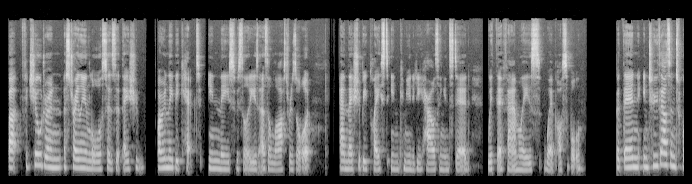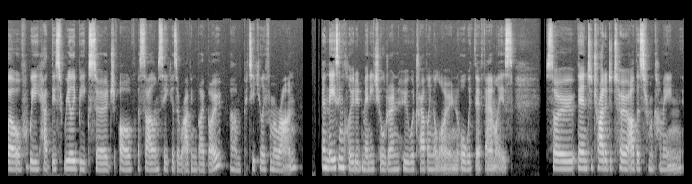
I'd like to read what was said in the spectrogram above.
But for children, Australian law says that they should only be kept in these facilities as a last resort and they should be placed in community housing instead with their families where possible. But then in 2012, we had this really big surge of asylum seekers arriving by boat, um, particularly from Iran. And these included many children who were travelling alone or with their families. So then, to try to deter others from coming,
